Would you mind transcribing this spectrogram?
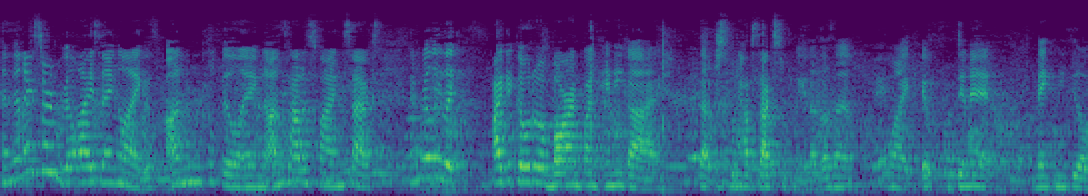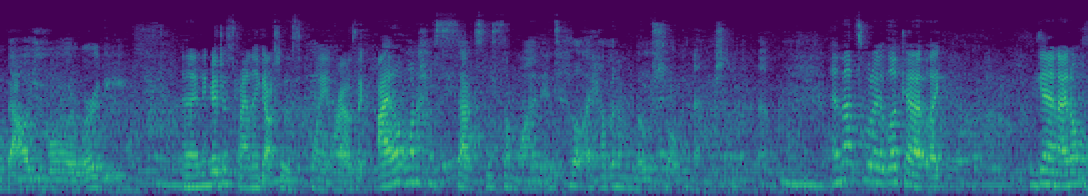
And then I started realizing like this unfulfilling, unsatisfying sex, and really like I could go to a bar and find any guy that just would have sex with me. That doesn't like, it didn't make me feel valuable or worthy. And I think I just finally got to this point where I was like, I don't want to have sex with someone until I have an emotional connection with them. Mm-hmm. And that's what I look at. Like, again, I don't,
